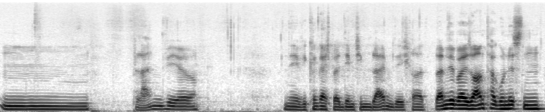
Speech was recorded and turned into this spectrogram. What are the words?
Hm, bleiben wir. Nee, wir können gar nicht bei dem Team bleiben, sehe ich gerade. Bleiben wir bei so Antagonisten.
